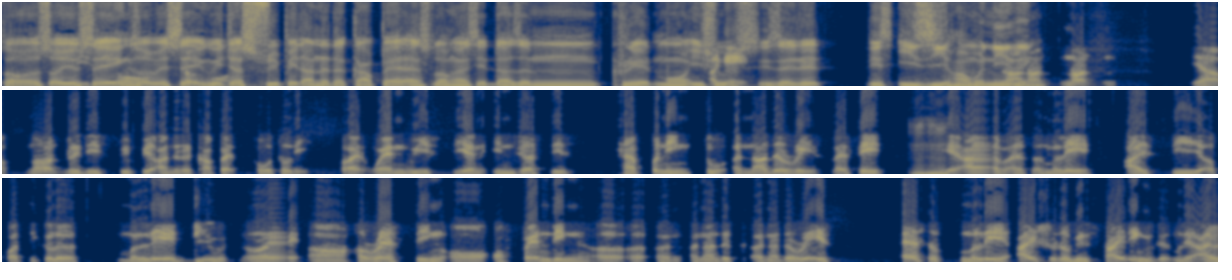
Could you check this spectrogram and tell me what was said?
well? So, so you're we saying, so we're saying we just sweep it under the carpet as long as it doesn't create more issues. Is that it? This easy harmony no, thing. not not yeah, not really sweep it under the carpet totally. But when we see an injustice happening to another race, let's say, Mhm. okay, I'm as a Malay, I see a particular Malay dude, right, uh, harassing or offending uh, uh, another another race. As a Malay, I should have been siding with the Malay. I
